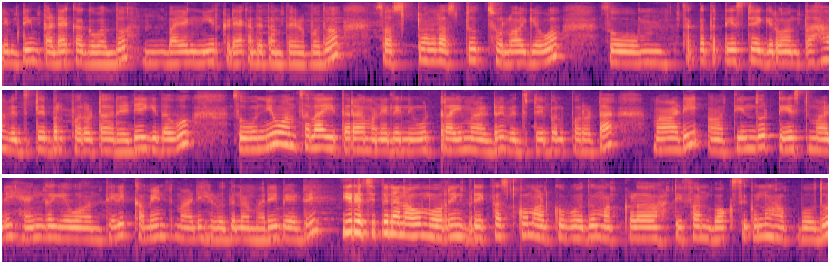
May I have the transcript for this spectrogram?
ಟಿಮ್ಟಿಂಗ್ ತಡೆಯೋಕ್ಕಾಗವಲ್ದು ಬಾಯಾಗ ನೀರು ಕಡಿಯಾಕಂತೈತೆ ಅಂತ ಹೇಳ್ಬೋದು. ಸೊ ಅಷ್ಟು ಅಂದ್ರೆ ಅಷ್ಟು ಚಲೋ ಆಗ್ಯವು. ಸೊ ಸಖತ್ ಟೇಸ್ಟಿಯಾಗಿರುವಂತಹ ವೆಜಿಟೇಬಲ್ ಪರೋಟ ರೆಡಿಯಾಗಿದ್ದಾವೆ ಸೊ ನೀವು ಒಂದು ಸಲ ಈ ಥರ ಮನೇಲಿ ನೀವು ಟ್ರೈ ಮಾಡಿರಿ ವೆಜಿಟೇಬಲ್ ಪರೋಟ. ಮಾಡಿ ತಿಂದು ಟೇಸ್ಟ್ ಮಾಡಿ ಹೆಂಗಾಗ್ಯವು ಅಂತೇಳಿ ಕಮೆಂಟ್ ಮಾಡಿ ಹೇಳೋದನ್ನು ಮರಿಬೇಡ್ರಿ. ಈ ರೆಸಿಪಿನ ನಾವು ಮಾರ್ನಿಂಗ್ ಬ್ರೇಕ್ಫಾಸ್ಟ್ಗೂ ಮಾಡ್ಕೋಬೋದು, ಮಕ್ಕಳ ಟಿಫನ್ ಬಾಕ್ಸಿಗೂ ಹಾಕ್ಬೋದು,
